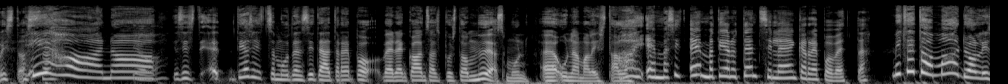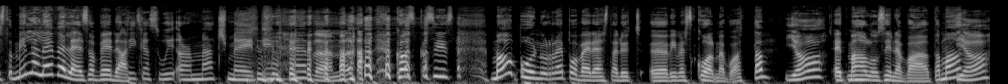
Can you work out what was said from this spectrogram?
kansallispuistossa. Ihanaa! Joo. Ja siis eh, tiesit sä muuten sitä, että Repoveden kansallispuisto on myös mun ö, unelmalistalla? Ai, en mä, sit, en mä tiennyt tentsille enkä repovettä. Miten tää on mahdollista? Millä leveleen sä vedät? Because we are match made in heaven. Koska siis mä oon puhunut Repovedestä nyt ö, viimeiset kolme vuotta. Joo. Että mä haluan sinne vaeltamaan. Joo.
